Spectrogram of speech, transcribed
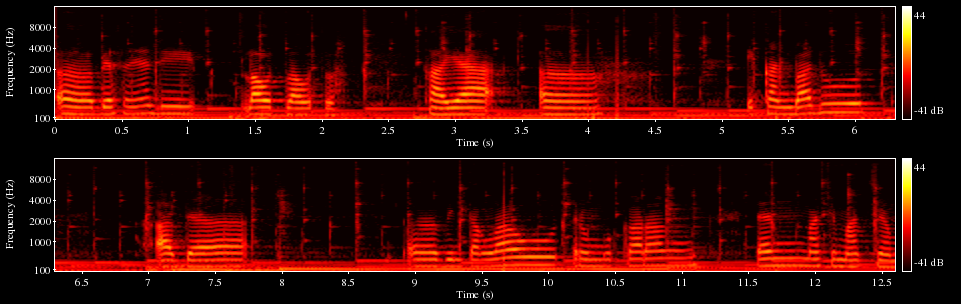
uh, biasanya di laut-laut lah. Kayak uh, ikan badut ada uh, bintang laut terumbu karang dan macam-macam.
